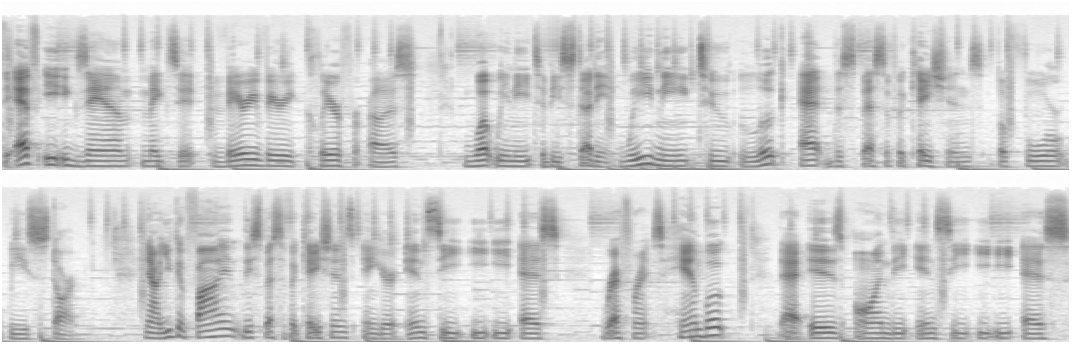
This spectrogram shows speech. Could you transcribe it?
The FE exam makes it very, very clear for us what we need to be studying. We need to look at the specifications before we start. Now, you can find these specifications in your NCEES reference handbook that is on the NCEES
